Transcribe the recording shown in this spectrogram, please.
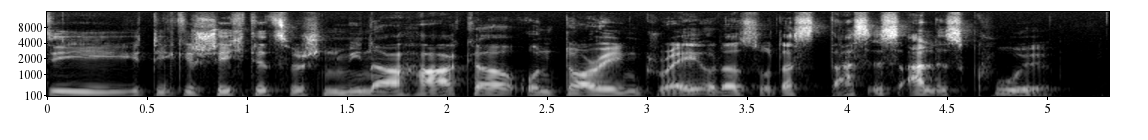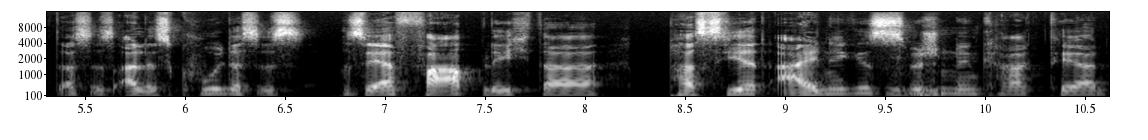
die, die Geschichte zwischen Mina Harker und Dorian Gray oder so, das, das ist alles cool. Das ist alles cool, das ist sehr farblich, da passiert einiges mhm. zwischen den Charakteren.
